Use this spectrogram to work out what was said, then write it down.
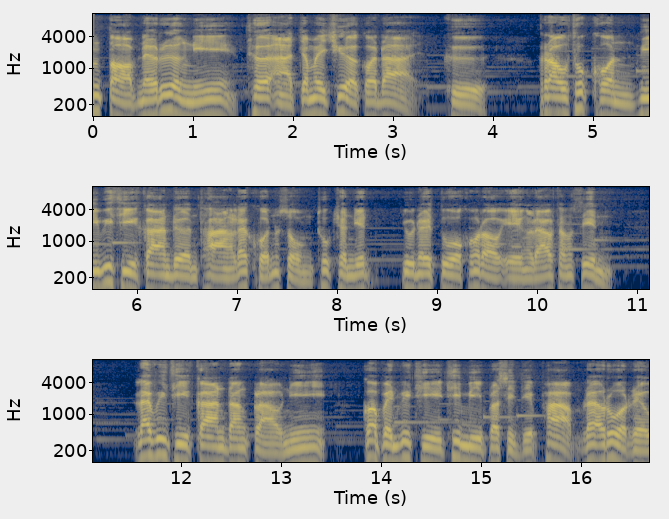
ำตอบในเรื่องนี้ เธออาจจะไม่เชื่อก็ได้ คือ เราทุกคนมีวิธีการเดินทางและขนส่งทุกชนิดอยู่ในตัวของเราเองแล้วทั้งสิ้น และวิธีการดังกล่าวนี้ ก็เป็นวิธีที่มีประสิทธิภาพและรวดเร็ว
